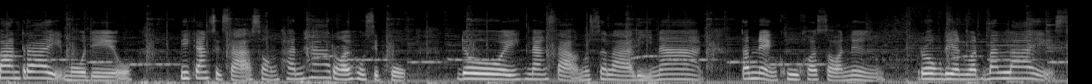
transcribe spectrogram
บ้านไร่โมเดล ปีการศึกษา 2566 โดยนางสาวนุสลาลีนาคตำแหน่งครูคศ1โรงเรียนวัดบ้านไร่ส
